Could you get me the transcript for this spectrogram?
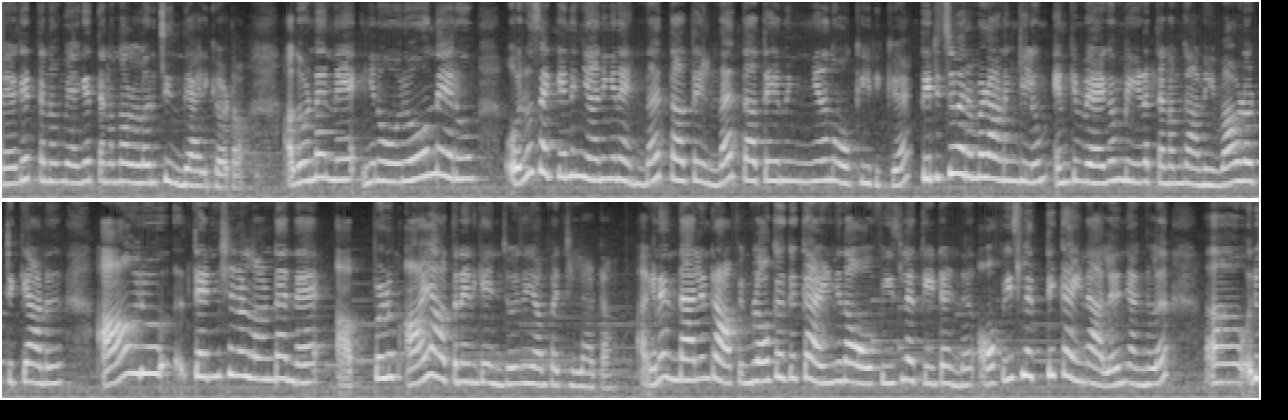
വേഗം എത്തണം വേഗം എത്തണം എന്നുള്ളൊരു ചിന്തയായിരിക്കും കേട്ടോ. അതുകൊണ്ട് തന്നെ ഇങ്ങനെ ഓരോ നേരവും ഓരോ സെക്കൻഡും ഞാനിങ്ങനെ എന്താ എത്താത്ത എന്താ എത്താത്ത എന്ന് ഇങ്ങനെ നോക്കിയിരിക്കുക. തിരിച്ചു വരുമ്പോഴാണെങ്കിലും എനിക്ക് വേഗം വീടെത്തണം കാരണം ഇവ അവിടെ ഒറ്റയ്ക്കാണ്. ആ ഒരു ടെൻഷൻ ഉള്ളതുകൊണ്ട് തന്നെ അപ്പോഴും ആ യാത്ര എനിക്ക് എൻജോയ് ചെയ്യാൻ പറ്റില്ല കേട്ടോ. അങ്ങനെ എന്തായാലും ട്രാഫിക് ബ്ലോക്ക് ഒക്കെ കഴിഞ്ഞത് ഓഫീസിലെത്തിയിട്ടുണ്ട് ഓഫീസിലെത്തിക്കഴിഞ്ഞാൽ ഞങ്ങൾ ഒരു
